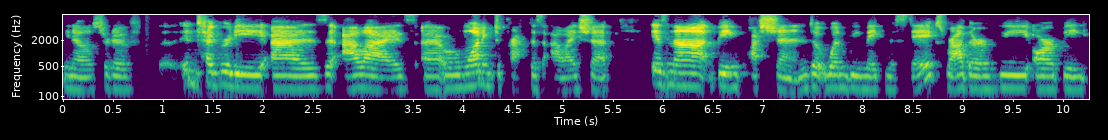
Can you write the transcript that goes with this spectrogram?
you know, sort of integrity as allies uh, or wanting to practice allyship is not being questioned when we make mistakes. Rather, we are being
